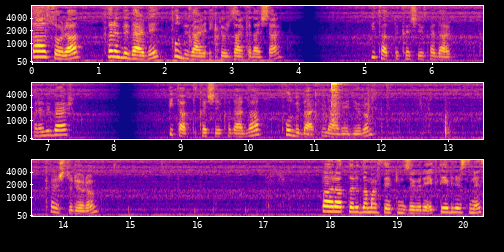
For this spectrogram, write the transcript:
Daha sonra karabiber ve pul biber ekliyoruz arkadaşlar. Bir tatlı kaşığı kadar karabiber, bir tatlı kaşığı kadar da pul biber ilave ediyorum. Karıştırıyorum. Baharatları damak zevkinize göre ekleyebilirsiniz.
